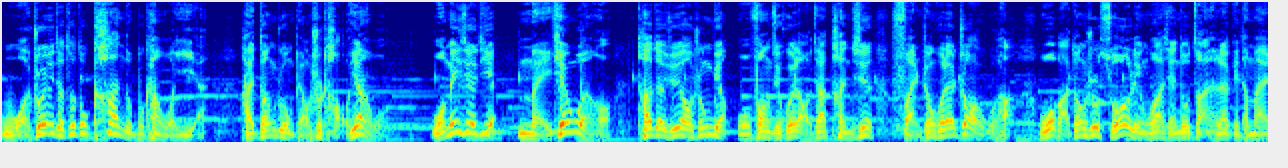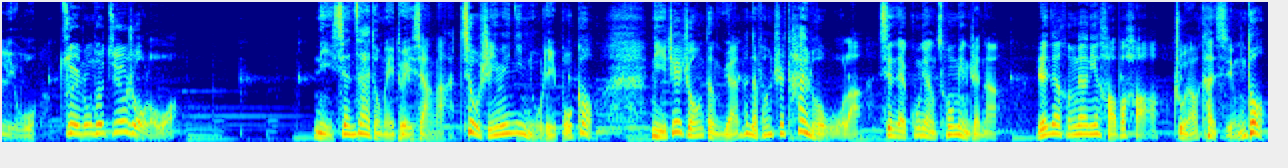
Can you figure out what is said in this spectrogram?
我追他，他都看都不看我一眼，还当众表示讨厌我。我没泄气，每天问候。他在学校生病，我放弃回老家探亲，返程回来照顾他。我把当时所有零花钱都攒下来给他买礼物，最终他接受了我。你现在都没对象啊，就是因为你努力不够。你这种等缘分的方式太落伍了。现在姑娘聪明着呢。人家衡量你好不好，主要看行动，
